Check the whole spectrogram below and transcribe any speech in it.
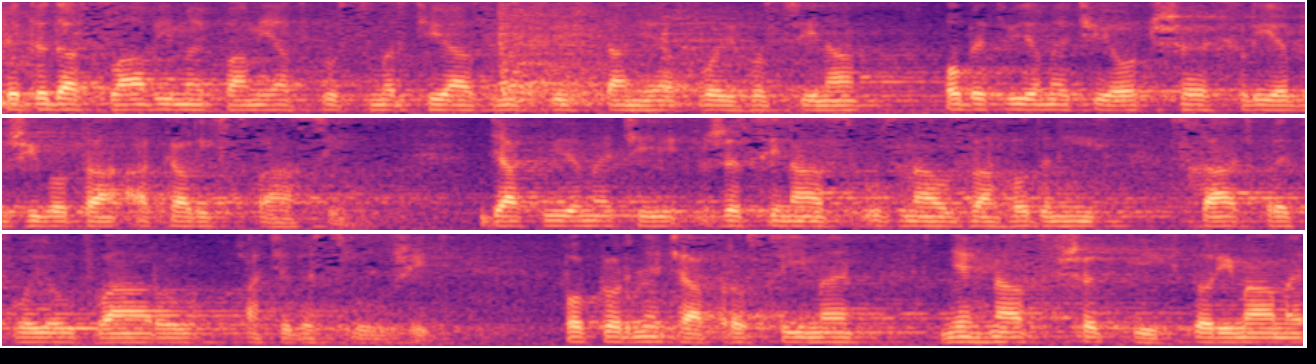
Keď teda slávime pamiatku smrti a zmrtvých stania Tvojho Syna, obetujeme Ti, Otče, chlieb života a kalich spásy. Ďakujeme Ti, že si nás uznal za hodných stáť pred Tvojou tvárou a Tebe slúžiť. Pokorne ťa prosíme, nech nás všetkých, ktorí máme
